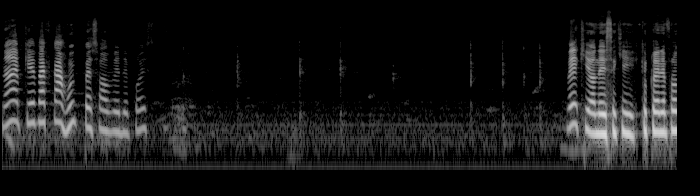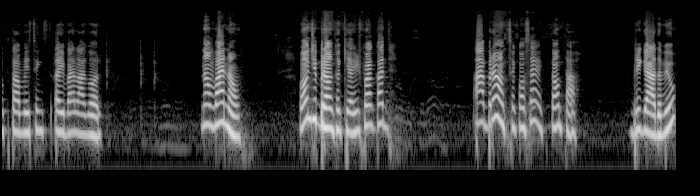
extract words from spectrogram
Não, é porque vai ficar ruim para o pessoal ver depois. Vê aqui, ó, nesse aqui, que o Clênia falou que talvez tem. Aí, vai lá agora. Não, vai não. Vamos de branco aqui. A gente põe a cade... Ah, branco, você consegue? Então tá. Obrigada, viu?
